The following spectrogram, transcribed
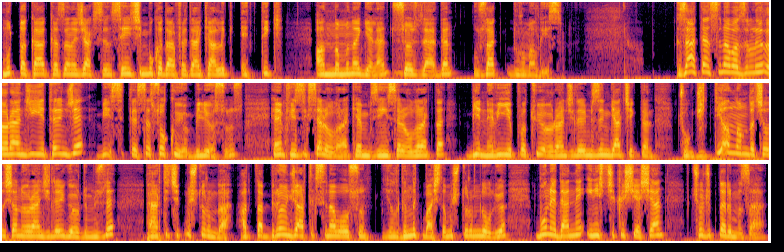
mutlaka kazanacaksın. Senin için bu kadar fedakarlık ettik anlamına gelen sözlerden uzak durmalıyız. Zaten sınav hazırlığı öğrenciyi yeterince bir strese sokuyor biliyorsunuz. Hem fiziksel olarak hem zihinsel olarak da bir nevi yıpratıyor. Öğrencilerimizin gerçekten çok ciddi anlamda çalışan öğrencileri gördüğümüzde perti çıkmış durumda. Hatta bir önce artık sınav olsun. Yılgınlık başlamış durumda oluyor. Bu nedenle iniş çıkış yaşayan çocuklarımıza,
